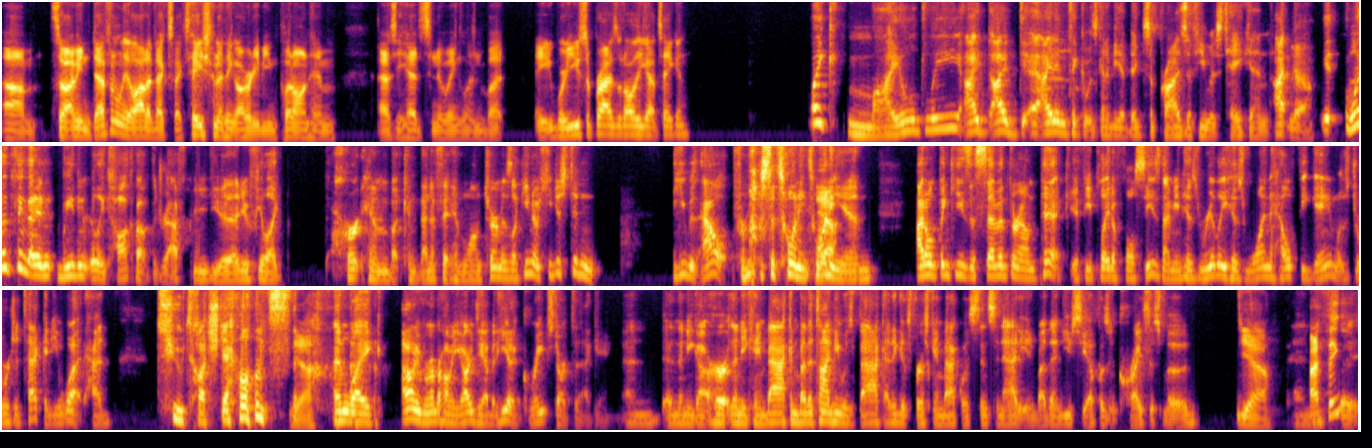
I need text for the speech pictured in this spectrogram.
Um, so I mean, definitely a lot of expectation I think already being put on him as he heads to New England. But eh, were you surprised at all he got taken? Like mildly i i, I didn't think it was going to be a big surprise if he was taken. I yeah. it, one thing that didn't, we didn't really talk about the draft preview that i do feel like hurt him but can benefit him long term is like you know he just didn't he was out for most of 2020 yeah. and i don't think he's a seventh round pick if he played a full season. I mean his really his one healthy game was georgia tech and he what had two touchdowns. Yeah. and like I don't even remember how many yards he had, but he had a great start to that game. And and then he got hurt. Then he came back. And by the time he was back, I think his first game back was Cincinnati. And by then UCF was in crisis mode. Yeah. And I think so,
